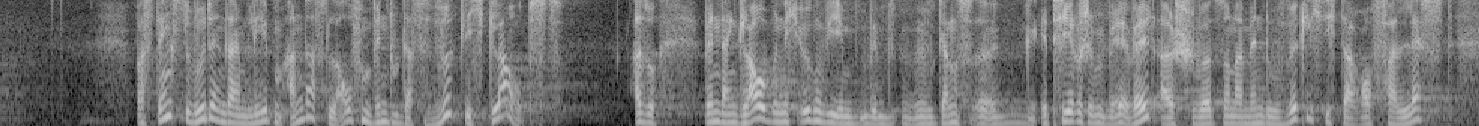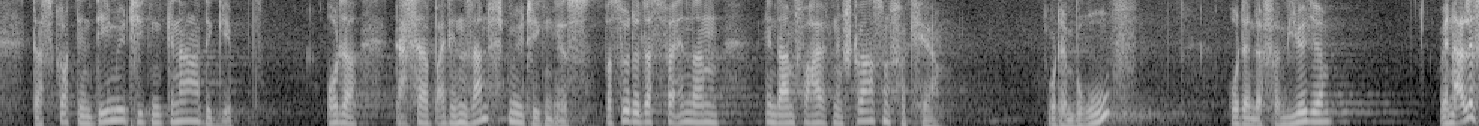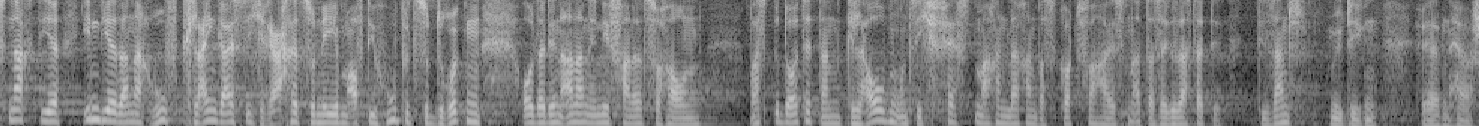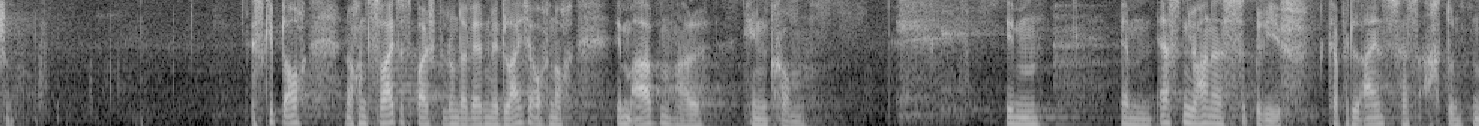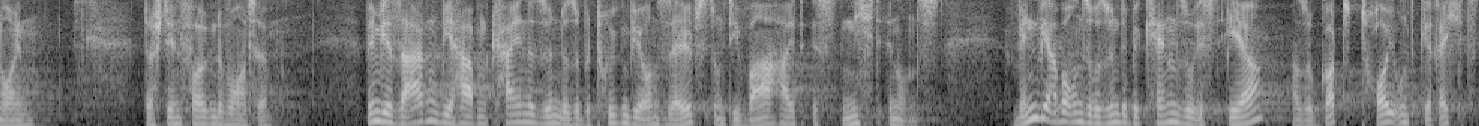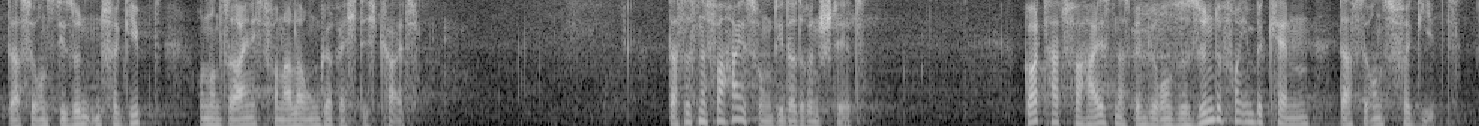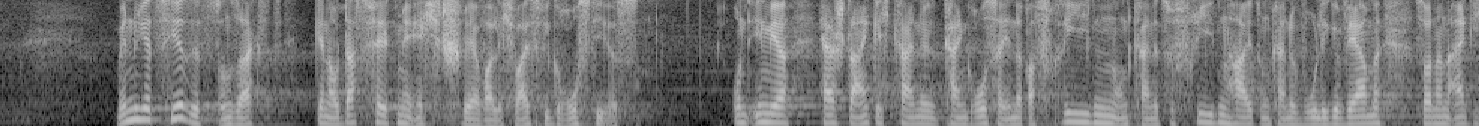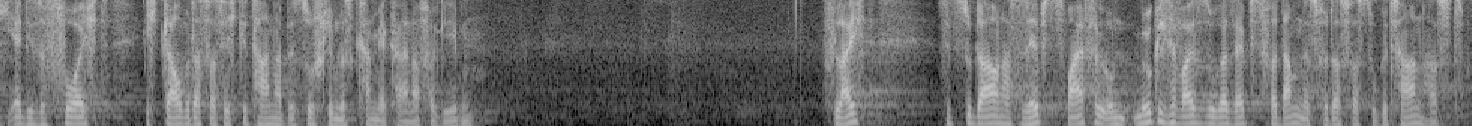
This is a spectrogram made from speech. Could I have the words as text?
Was denkst du, würde in deinem Leben anders laufen, wenn du das wirklich glaubst? Also, wenn dein Glaube nicht irgendwie im, im, ganz äh, ätherisch im Weltall schwirrt, sondern wenn du wirklich dich darauf verlässt, dass Gott den Demütigen Gnade gibt. Oder dass er bei den Sanftmütigen ist. Was würde das verändern in deinem Verhalten im Straßenverkehr? Oder im Beruf? Oder in der Familie? Wenn alles nach dir, in dir danach ruft, kleingeistig Rache zu nehmen, auf die Hupe zu drücken oder den anderen in die Pfanne zu hauen, was bedeutet dann Glauben und sich festmachen daran, was Gott verheißen hat? Dass er gesagt hat, die Sanftmütigen werden herrschen. Es gibt auch noch ein zweites Beispiel und da werden wir gleich auch noch im Abendmahl hinkommen. Im, Im 1. Johannesbrief, Kapitel 1, Vers 8 und 9, da stehen folgende Worte. Wenn wir sagen, wir haben keine Sünde, so betrügen wir uns selbst und die Wahrheit ist nicht in uns. Wenn wir aber unsere Sünde bekennen, so ist er, also Gott, treu und gerecht, dass er uns die Sünden vergibt und uns reinigt von aller Ungerechtigkeit. Das ist eine Verheißung, die da drin steht. Gott hat verheißen, dass wenn wir unsere Sünde vor ihm bekennen, dass er uns vergibt. Wenn du jetzt hier sitzt und sagst, genau das fällt mir echt schwer, weil ich weiß, wie groß die ist. Und in mir herrscht eigentlich keine, kein großer innerer Frieden und keine Zufriedenheit und keine wohlige Wärme, sondern eigentlich eher diese Furcht, ich glaube, das, was ich getan habe, ist so schlimm, das kann mir keiner vergeben. Vielleicht sitzt du da und hast Selbstzweifel und möglicherweise sogar Selbstverdammnis für das, was du getan hast.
